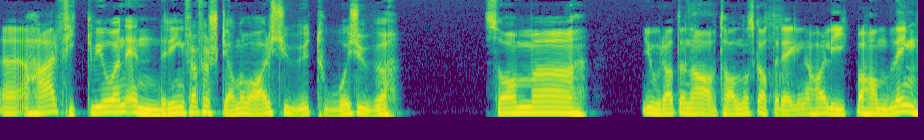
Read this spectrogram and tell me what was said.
Eh, her fikk vi jo en endring fra 1. januar 2022 som gjorde at denne avtalen og skattereglene har lik behandling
